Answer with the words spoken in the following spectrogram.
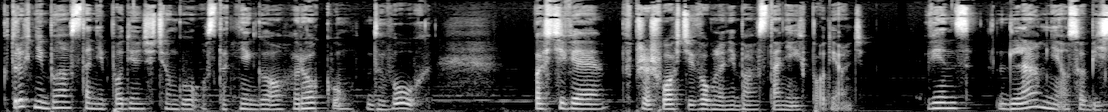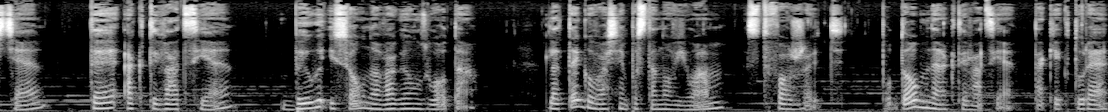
których nie byłam w stanie podjąć w ciągu ostatniego roku, dwóch. Właściwie w przeszłości w ogóle nie byłam w stanie ich podjąć. Więc dla mnie osobiście te aktywacje były i są na wagę złota. Dlatego właśnie postanowiłam stworzyć podobne aktywacje, takie, które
